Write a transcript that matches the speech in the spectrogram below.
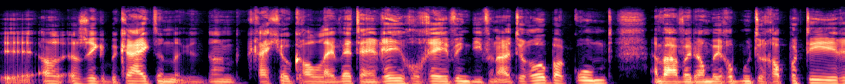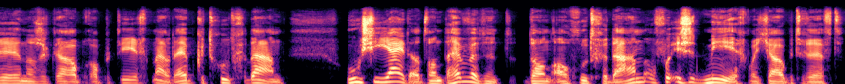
eh, als ik het bekijk, dan, dan krijg je ook allerlei wetten en regelgeving die vanuit Europa komt. En waar we dan weer op moeten rapporteren. En als ik daarop rapporteer, nou, dan heb ik het goed gedaan. Hoe zie jij dat? Want hebben we het dan al goed gedaan? Of is het meer wat jou betreft?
